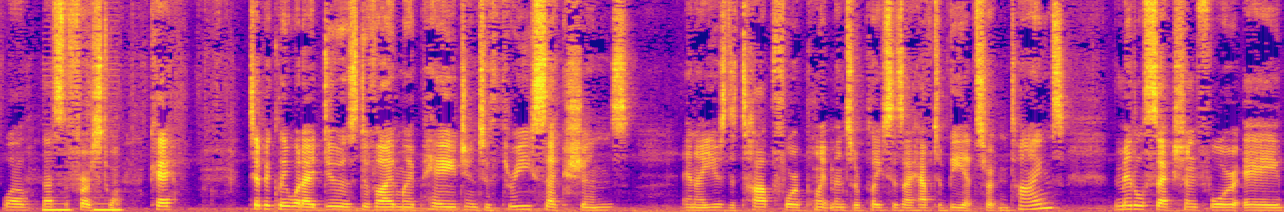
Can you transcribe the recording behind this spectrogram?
Well, that's the first one, okay? Typically what I do is divide my page into three sections and I use the top for appointments or places I have to be at certain times. The middle section for a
